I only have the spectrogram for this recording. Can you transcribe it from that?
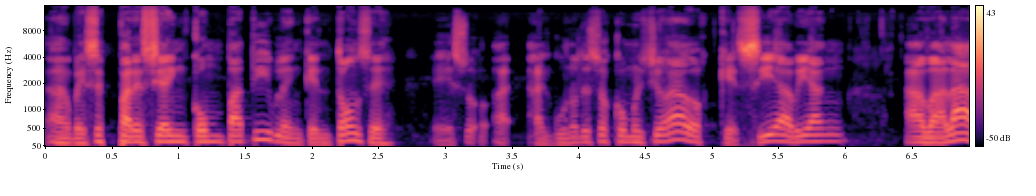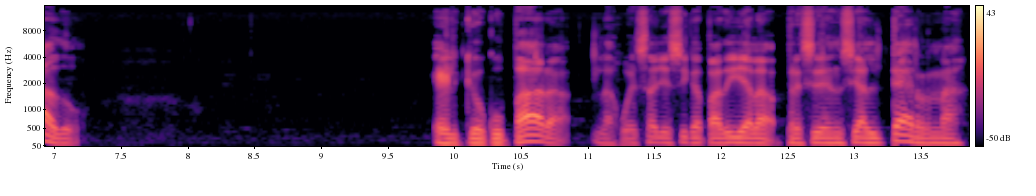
a, veces parecía incompatible en que entonces algunos de esos comisionados que sí habían avalado el que ocupara la jueza Jessica Padilla la presidencia alterna,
